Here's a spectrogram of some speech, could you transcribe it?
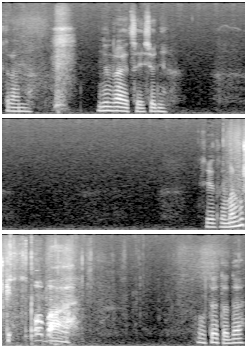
Странно. Не нравится ей сегодня. Светлые мормушки. Оба! Вот это да.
